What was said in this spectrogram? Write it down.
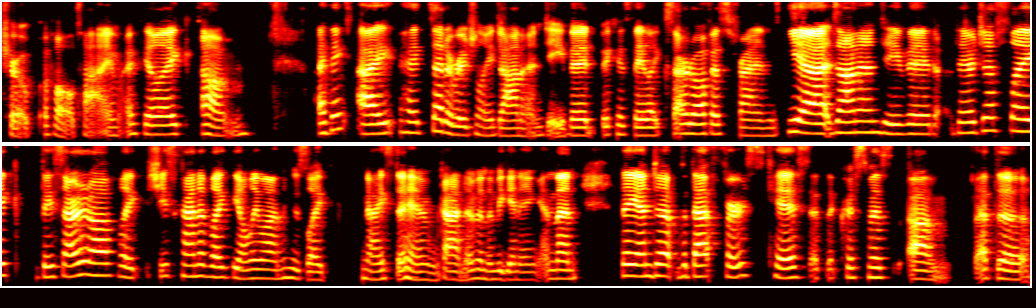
trope of all time. I feel like um I think I had said originally Donna and David because they like started off as friends. Yeah, Donna and David, they're just like they started off like she's kind of like the only one who's like nice to him kind of in the beginning and then they end up with that first kiss at the Christmas um at the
